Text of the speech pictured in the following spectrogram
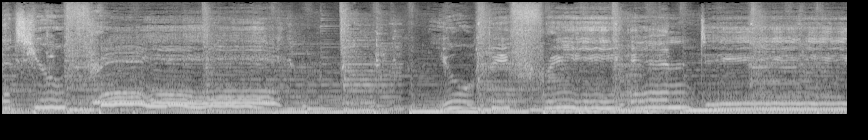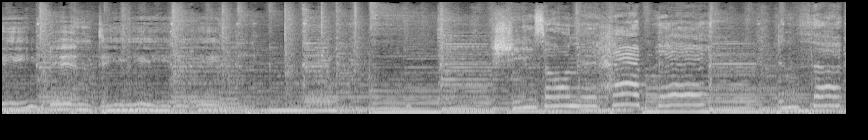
sets you free, you'll be free indeed, indeed. She's only happy in the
